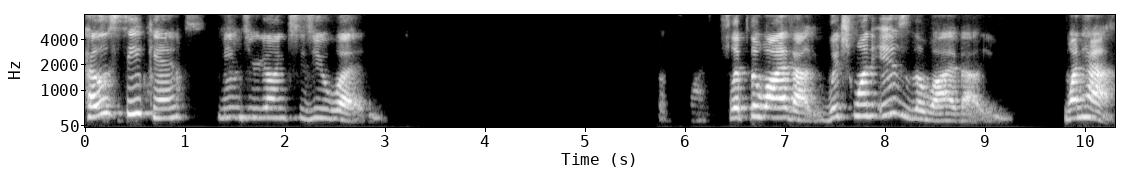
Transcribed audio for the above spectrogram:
Cosecant means you're going to do what? Flip the y value. Which one is the y value? One half.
